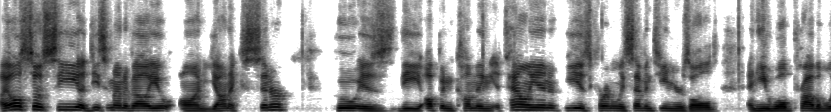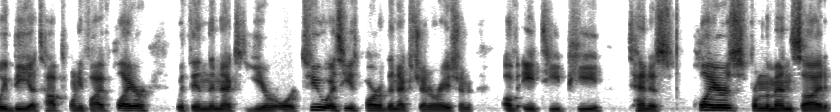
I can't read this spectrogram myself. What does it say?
I also see a decent amount of value on Jannik Sinner, who is the up and coming Italian. He is currently 17 years old, and he will probably be a top 25 player within the next year or two, as he is part of the next generation of ATP tennis players from the men's side.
